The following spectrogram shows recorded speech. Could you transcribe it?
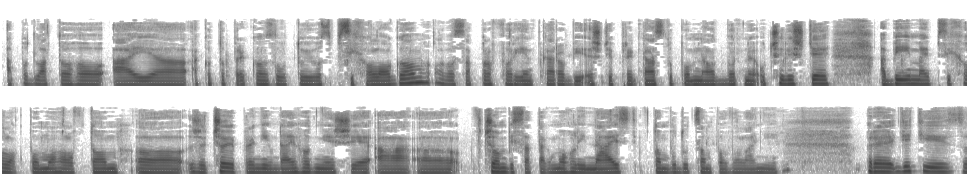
a podľa toho aj ako to prekonzultujú s psychológom, lebo sa proforientka robí ešte pred nástupom na odborné učilište, aby im aj psychológ pomohol v tom, že čo je pre nich najhodnejšie a v čom by sa tak mohli nájsť v tom budúcom povolaní. Pre deti z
